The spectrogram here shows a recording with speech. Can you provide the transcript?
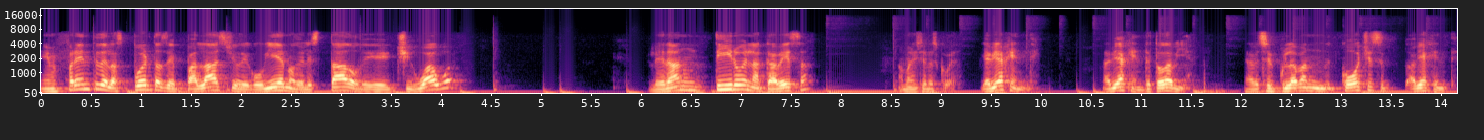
Enfrente de las puertas del Palacio de Gobierno del Estado de Chihuahua, le dan un tiro en la cabeza a Maricela Escobedo. Y había gente, había gente todavía. Circulaban coches, había gente.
